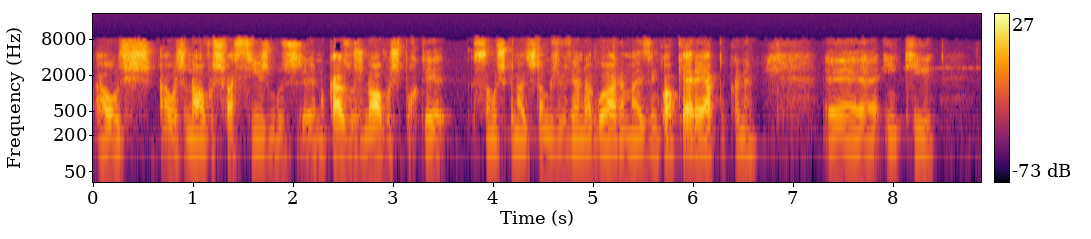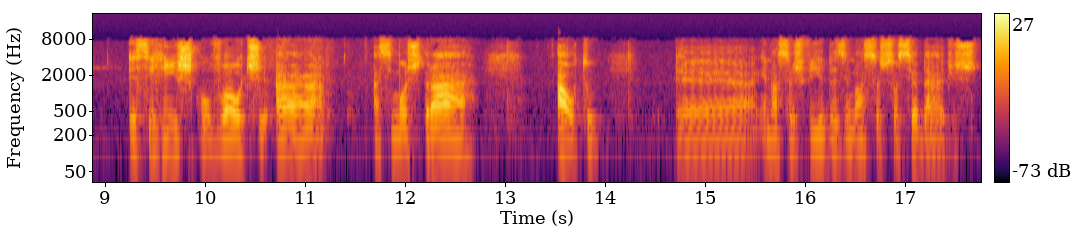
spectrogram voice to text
aos, aos novos fascismos, é, no caso os novos porque são os que nós estamos vivendo agora, mas em qualquer época, né, é, em que esse risco volte a, a se mostrar alto é, em nossas vidas e nossas sociedades,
